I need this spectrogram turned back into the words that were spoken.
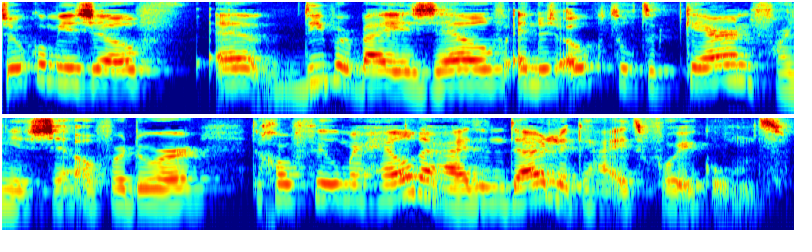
Zo kom je zelf eh, dieper bij jezelf en dus ook tot de kern van jezelf. Waardoor er gewoon veel meer helderheid en duidelijkheid voor je komt.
